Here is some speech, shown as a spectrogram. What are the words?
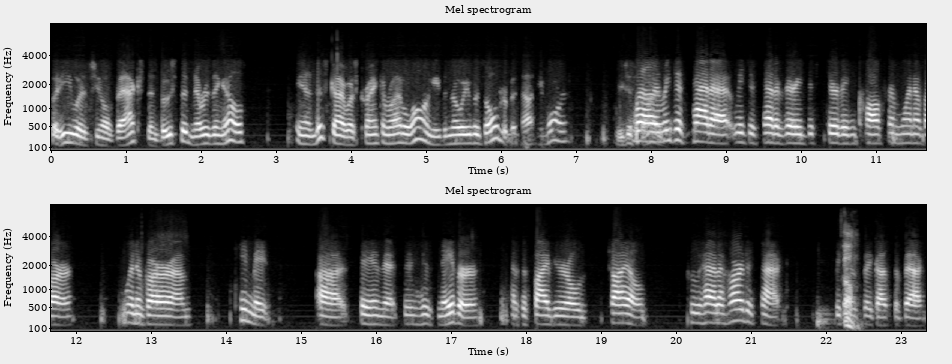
but he was you know vaxxed and boosted and everything else. And this guy was cranking right along, even though he was older, but not anymore. He just Well, died. and we just had a we just had a very disturbing call from one of our one of our um, teammates uh, saying that his neighbor has a five year old child who had a heart attack because Oh. they got the vax.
